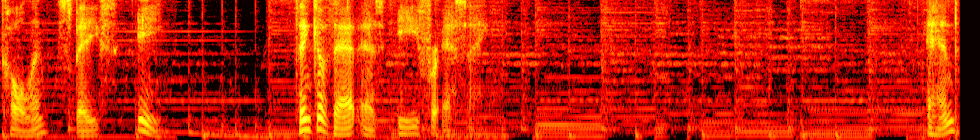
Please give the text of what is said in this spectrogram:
colon space E. Think of that as E for essay. And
